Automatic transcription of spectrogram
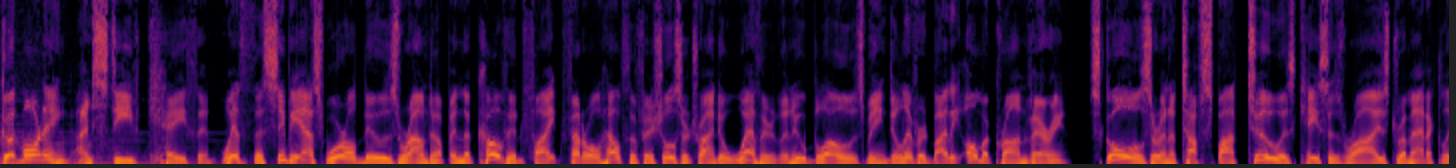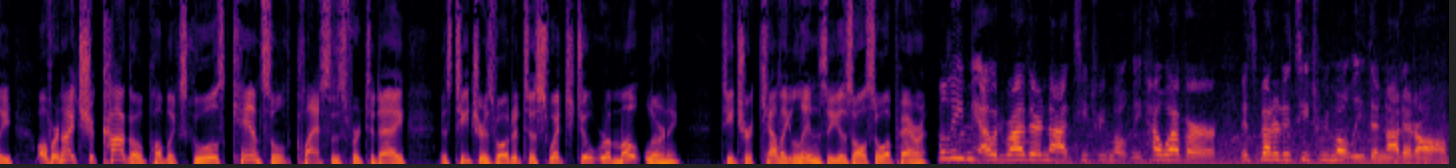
Good morning. I'm Steve Kathan with the CBS World News Roundup. In the COVID fight, federal health officials are trying to weather the new blows being delivered by the Omicron variant. Schools are in a tough spot too as cases rise dramatically. Overnight, Chicago public schools canceled classes for today as teachers voted to switch to remote learning. Teacher Kelly Lindsay is also a parent. Believe me, I would rather not teach remotely. However, it's better to teach remotely than not at all.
